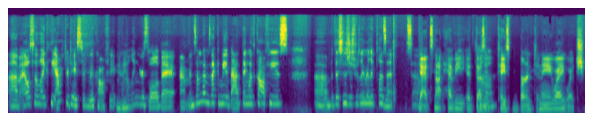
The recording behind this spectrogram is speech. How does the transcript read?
Um, I also like the aftertaste of the coffee. It kind of lingers a little bit. Um, and sometimes that can be a bad thing with coffees. Um, but this is just really, really pleasant. So Yeah, it's not heavy. It doesn't taste burnt in any way, which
